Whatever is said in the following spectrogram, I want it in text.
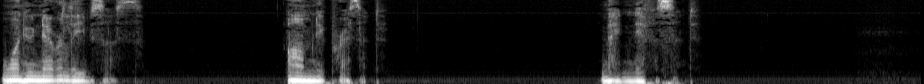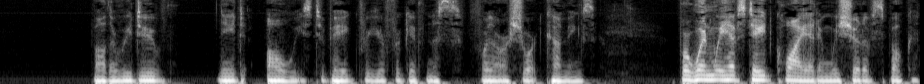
one who never leaves us, omnipresent, magnificent. Father, we do need always to beg for your forgiveness for our shortcomings, for when we have stayed quiet and we should have spoken.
